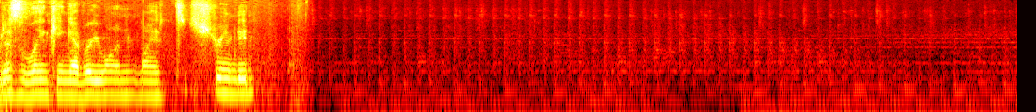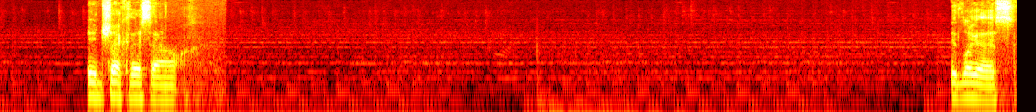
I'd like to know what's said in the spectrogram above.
Just linking everyone my stream, dude. Dude, check this out. Dude, look at this.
